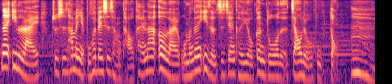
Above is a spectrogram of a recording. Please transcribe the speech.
那一来就是他们也不会被市场淘汰，那二来我们跟译者之间可以有更多的交流互动。嗯，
